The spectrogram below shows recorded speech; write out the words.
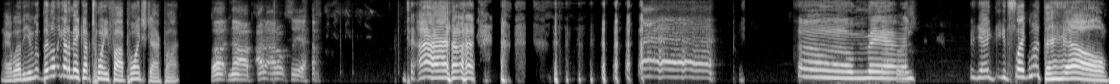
yeah well, you, they've only got to make up 25 points, jackpot. Uh, no, I, I don't see it. Ah, oh, man. Yeah, it's like, what the hell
